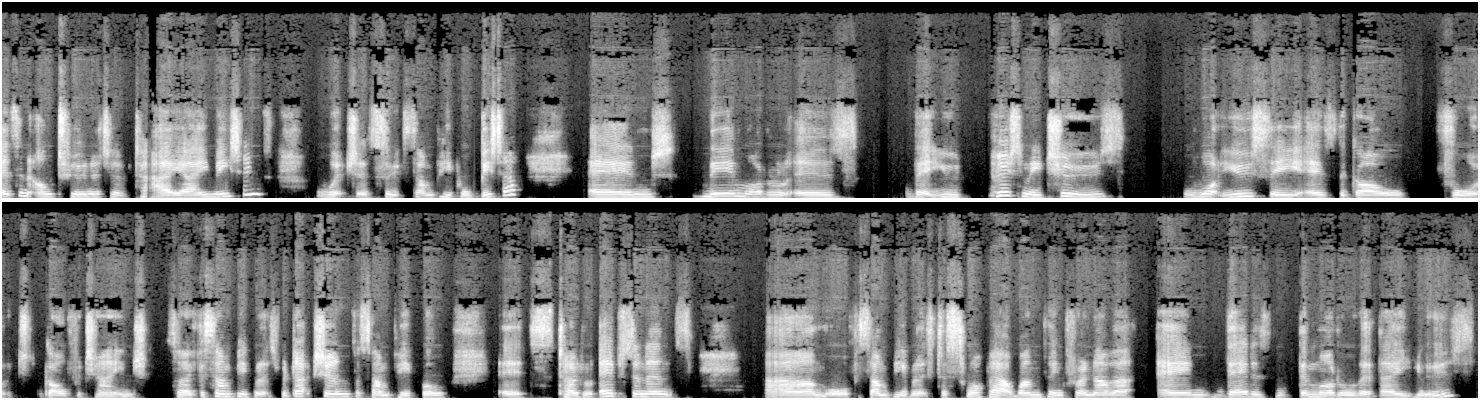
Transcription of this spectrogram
It's an alternative to AA meetings, which it suits some people better. And their model is that you personally choose what you see as the goal for goal for change. So for some people it's reduction, for some people it's total abstinence, um, or for some people it's to swap out one thing for another, and that is the model that they use.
